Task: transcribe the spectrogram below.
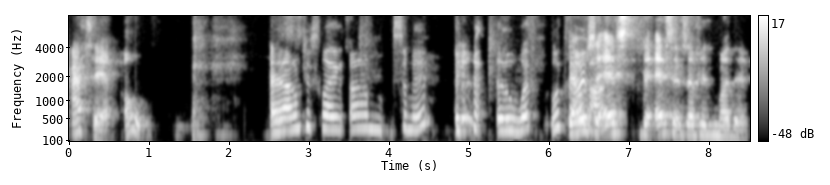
I said, "Oh." And I'm just like, um, Sumit. Uh, what what's That was the on? es- the essence of his mother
